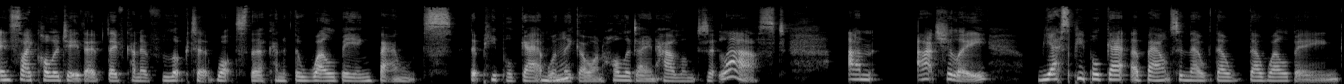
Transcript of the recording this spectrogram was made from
in psychology they've they've kind of looked at what's the kind of the well-being bounce that people get mm-hmm. when they go on holiday and how long does it last and actually yes people get a bounce in their their, their well-being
